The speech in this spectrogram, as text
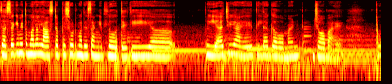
जसं की मी तुम्हाला लास्ट एपिसोडमध्ये सांगितलं होते की प्रिया जी आहे तिला गव्हर्मेंट जॉब आहे. तो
